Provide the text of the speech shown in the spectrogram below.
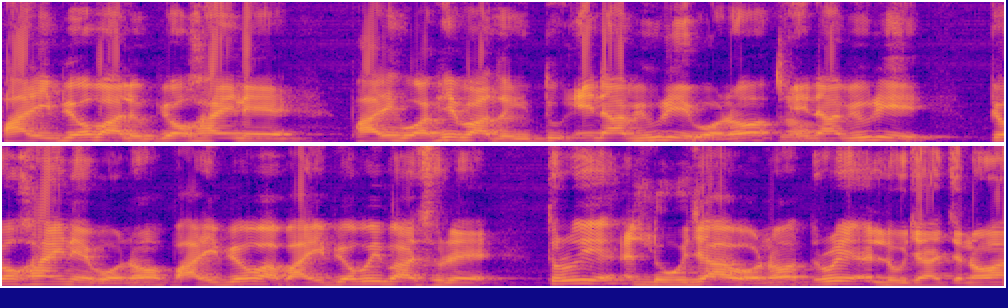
ဘာတွေပြောပါလို့ပြောခိုင်းတယ်ဘာတွေဟိုဟာဖြစ်ပါသူသူအင်တာဗျူးတွေပေါ့နော်အင်တာဗျူးတွေပြောခိုင်းတယ်ပေါ့နော်ဘာတွေပြောပါဘာတွေပြောပေးပါဆိုတော့သူတို့ရဲ့အလိုကြပေါ့နော်သူတို့ရဲ့အလိုကြကျွန်တော်က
